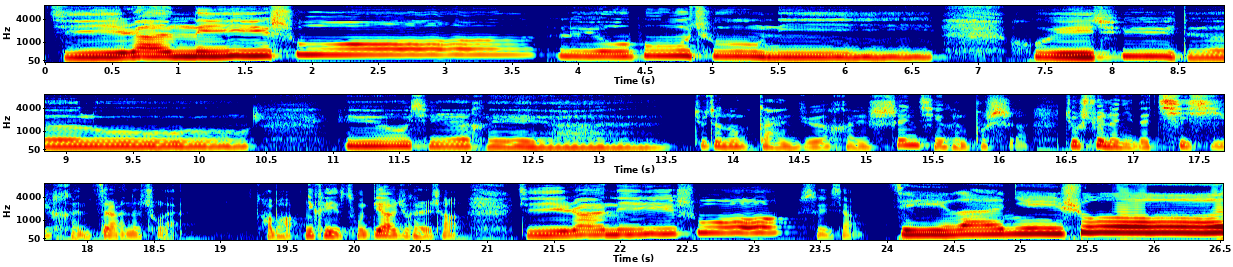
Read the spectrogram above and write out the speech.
既然你说留不住你，回去的路有些黑暗，就这种感觉很深情，很不舍，就顺着你的气息很自然的出来。好不好？你可以从第二句开始唱。既然你说，试一下。既然你说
